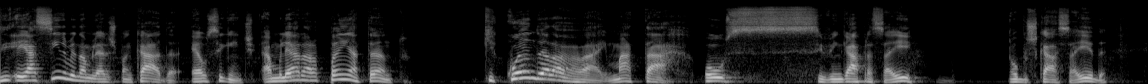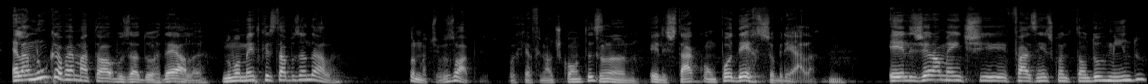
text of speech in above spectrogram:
e a síndrome da mulher espancada é o seguinte: a mulher apanha tanto que quando ela vai matar ou se vingar pra sair ou buscar a saída, ela nunca vai matar o abusador dela no momento que ele está abusando dela, por motivos óbvios, porque afinal de contas Claro. ele está com poder sobre ela. Eles geralmente fazem isso quando estão dormindo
